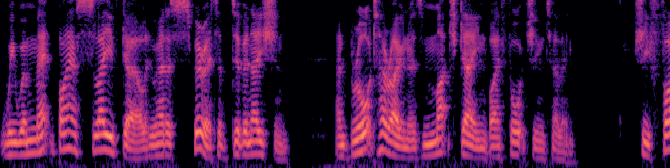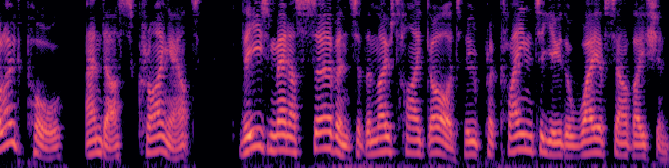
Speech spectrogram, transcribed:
we were met by a slave girl who had a spirit of divination and brought her owners much gain by fortune telling. She followed Paul and us, crying out, These men are servants of the Most High God, who proclaim to you the way of salvation.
